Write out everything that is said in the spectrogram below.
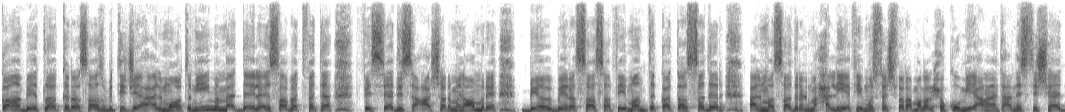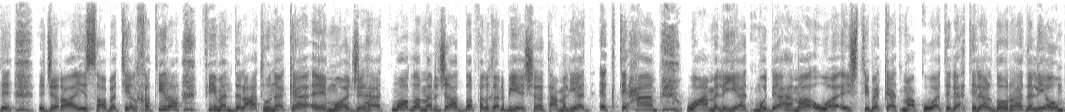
قام بإطلاق الرصاص باتجاه المواطنين مما أدى إلى إصابة فتى في السادس عشر من عمره برصاصة في منطقة الصدر المصادر المحلية في مستشفى رام الله الحكومي أعلنت عن استشهاده جراء إصابته الخطيرة. فيما اندلعت هناك مواجهات. معظم أرجاء الضفة الغربية شهدت عمليات اقتحام وعمليات مداهمة واشتباكات مع قوات الاحتلال ظهر هذا اليوم.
